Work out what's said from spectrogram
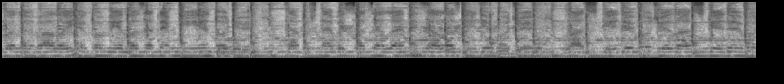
виливало як уміло, за темні ночі. За вишневий сад зелений, за ласки дівочі, ласки дівочі, ласки дівочі.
